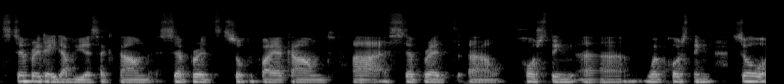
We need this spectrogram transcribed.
separate AWS account, a separate Shopify account, uh, a separate uh, hosting, uh, web hosting. So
